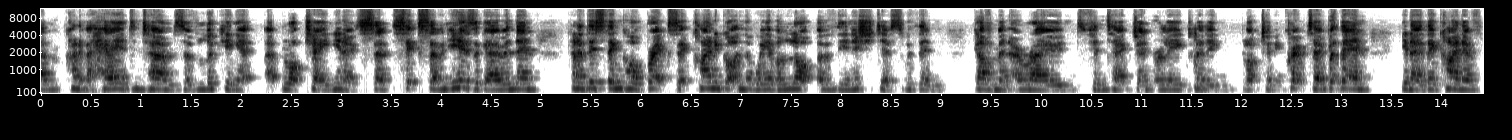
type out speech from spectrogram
um, kind of ahead in terms of looking at, at blockchain, you know, six, seven years ago. And then kind of this thing called Brexit kind of got in the way of a lot of the initiatives within government around fintech generally, including blockchain and crypto. But then, you know, they kind of,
